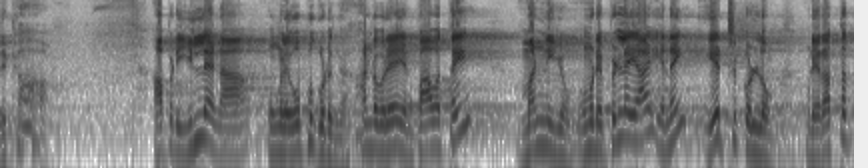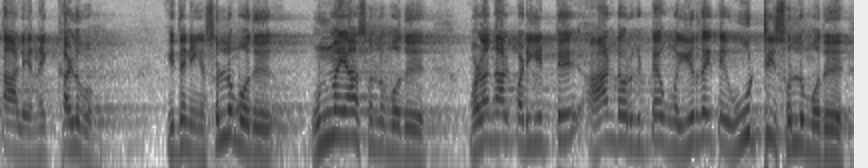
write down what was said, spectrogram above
இருக்கா? அப்படி இல்லைன்னா உங்களை ஒப்பு கொடுங்க ஆண்டவரே என் பாவத்தை மன்னியும். உங்களுடைய பிள்ளையாய் என்னை ஏற்றுக்கொள்ளும். உங்களுடைய ரத்தத்தால் என்னை கழுவும். இதை நீங்கள் சொல்லும்போது உண்மையாக சொல்லும்போது முழங்கால் படியிட்டு ஆண்டவர்கிட்ட உங்கள் இருதயத்தை ஊற்றி சொல்லும்போது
